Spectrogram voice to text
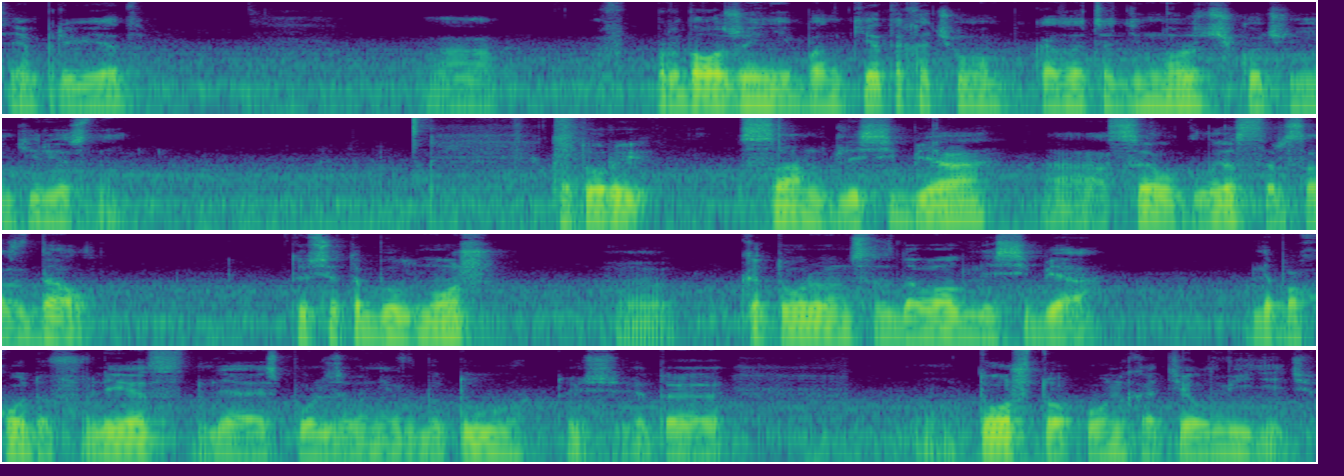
Всем привет! А, в продолжении банкета хочу вам показать один ножичек очень интересный, который сам для себя Сел Глессер создал. То есть это был нож, э, который он создавал для себя, для походов в лес, для использования в быту. То есть это то, что он хотел видеть.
